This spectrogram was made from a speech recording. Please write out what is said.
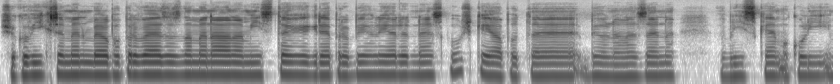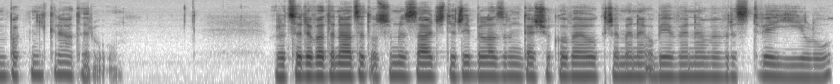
Šokový křemen byl poprvé zaznamenán na místech, kde proběhly jaderné zkoušky a poté byl nalezen v blízkém okolí impaktních kráterů. V roce 1984 byla zrnka šokového křemene objevena ve vrstvě jílu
